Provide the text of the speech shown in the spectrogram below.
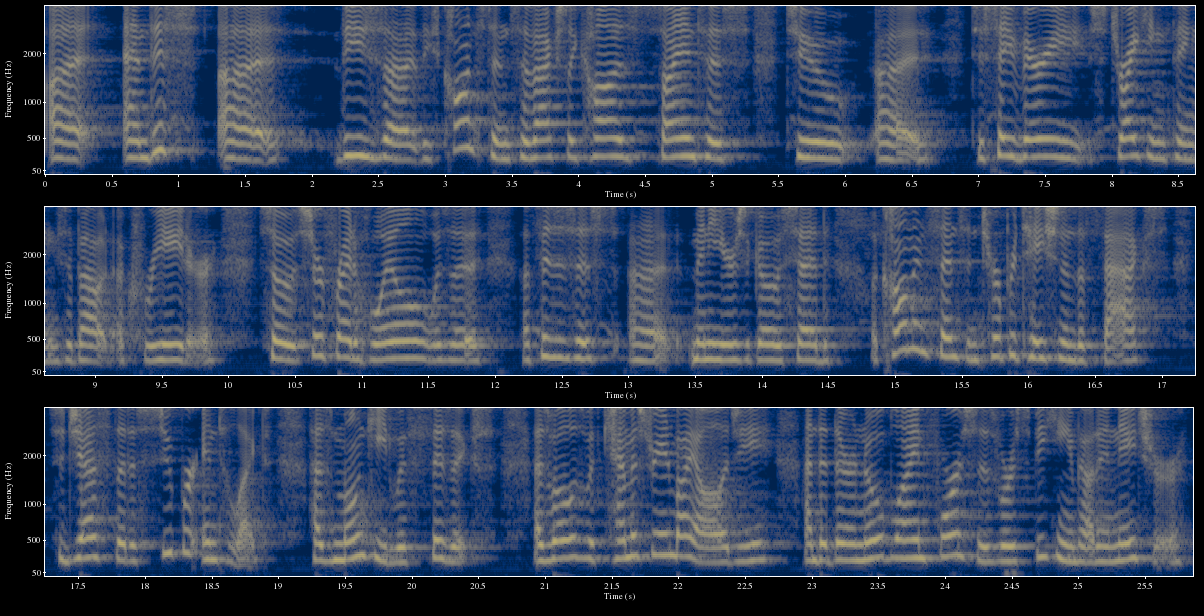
Uh, and this, uh, these uh, these constants have actually caused scientists to uh, to say very striking things about a creator. So Sir Fred Hoyle was a, a physicist uh, many years ago. Said a common sense interpretation of the facts suggests that a super intellect has monkeyed with physics as well as with chemistry and biology, and that there are no blind forces we're speaking about in nature.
